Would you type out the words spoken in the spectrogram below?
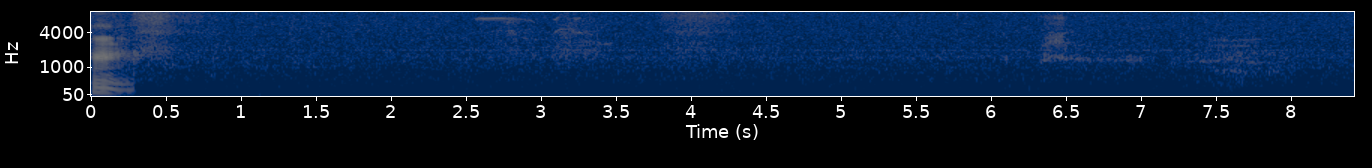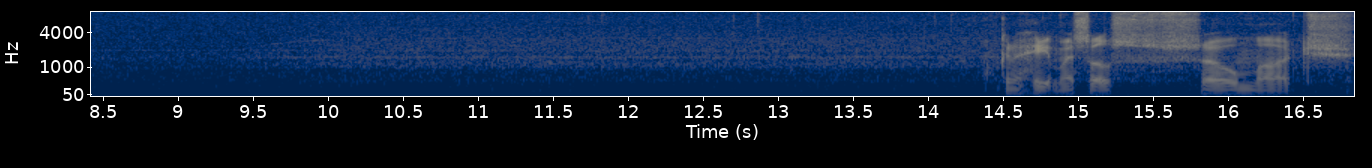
Hmm. I'm gonna hate myself so much.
